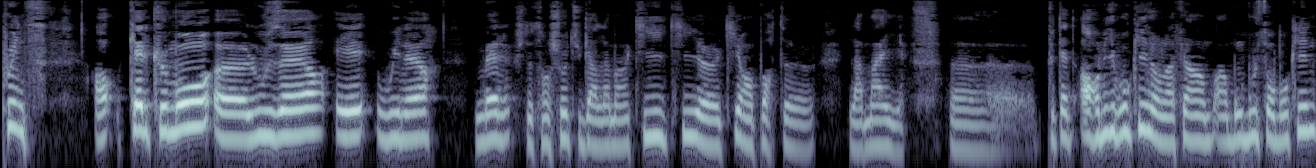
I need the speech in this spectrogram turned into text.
Prince. En quelques mots, euh, loser et winner. Mel, je te sens chaud, tu gardes la main. Qui qui qui remporte la maille. Euh, peut-être hormis Brooklyn, on a fait un, bon bout sur Brooklyn,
